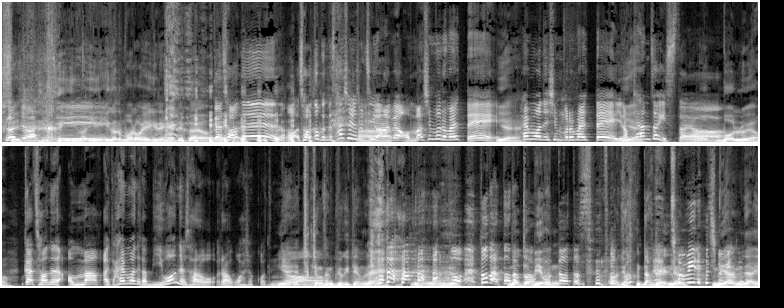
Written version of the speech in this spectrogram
그러지 마시지. 이거, 이- 이거는 뭐라고 얘기를 해야 될까요? 그러니까 예. 저는 어, 저도 근데 사실 솔직히 아. 말하면 엄마 심부름 할때 예. 할머니 심부름 할 때 이렇게 예. 한 적이 있어요. 어, 뭘로요? 그러니까 저는 엄마, 그러니까 할머니가 미원을 사라고 하셨거든요. 예, 특정 상표이기 때문에. 예, 예. 또, 또 나, 또 나, 너또 미혼- 또, 또, 또, 아, 저, 나도 했네요. 조미료, 조미료. 미안합니다. 예,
